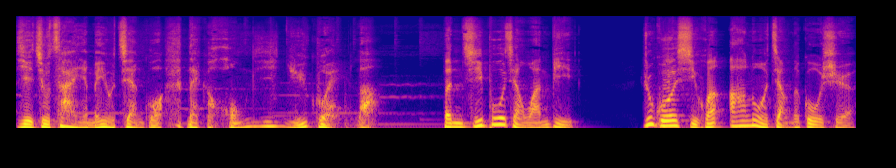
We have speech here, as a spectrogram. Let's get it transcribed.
也就再也没有见过那个红衣女鬼了。本集播讲完毕，如果喜欢阿洛讲的故事，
